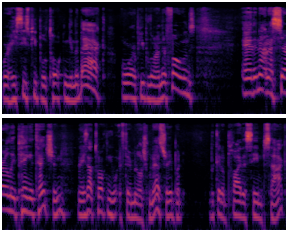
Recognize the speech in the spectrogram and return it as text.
where he sees people talking in the back or people are on their phones, and they're not necessarily paying attention. Now he's not talking if they're middle Shemon but we could apply the same psak.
